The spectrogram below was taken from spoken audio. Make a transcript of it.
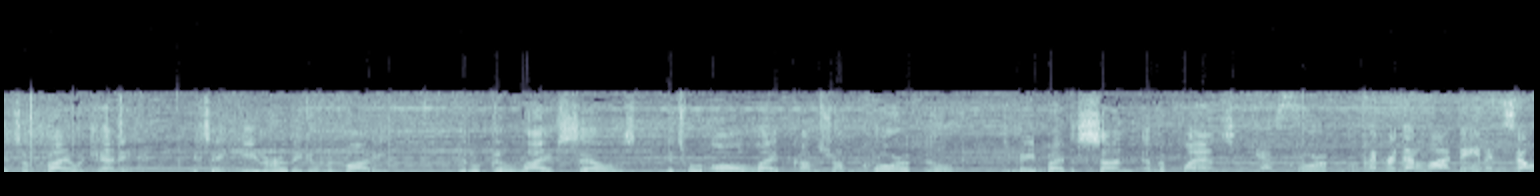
It's a biogenic. It's a healer of the human body. It'll build live cells. It's where all life comes from. Chlorophyll is made by the sun and the plants. Yes. Chlorophyll. I've heard that a lot. They even sell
